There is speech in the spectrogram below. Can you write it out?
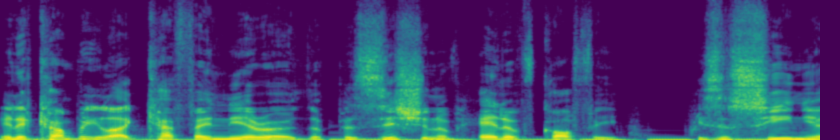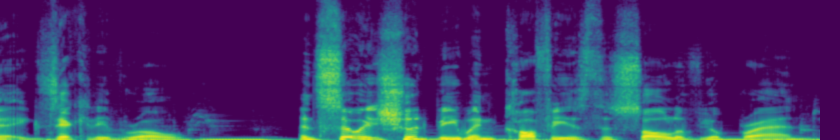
In a company like Cafe Nero, the position of head of coffee is a senior executive role. And so it should be when coffee is the soul of your brand.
